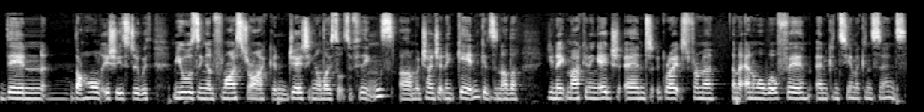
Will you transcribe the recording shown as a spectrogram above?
then the whole issues to do with mulesing and fly strike and jetting, all those sorts of things, um, would change it. And again, gives another unique marketing edge and great from a, an animal welfare and consumer concerns.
